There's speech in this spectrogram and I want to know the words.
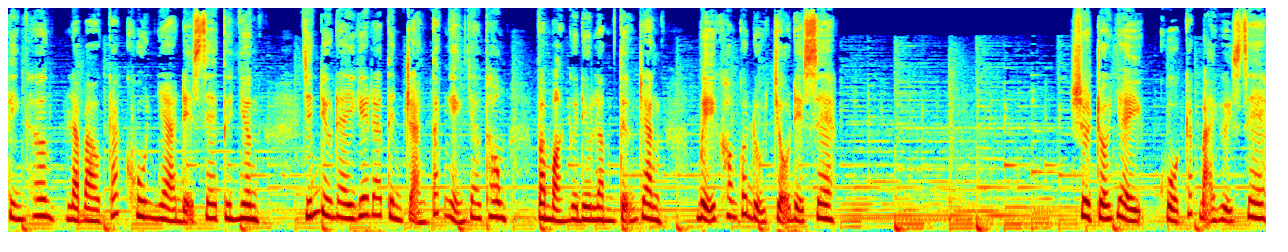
tiền hơn là vào các khu nhà để xe tư nhân. Chính điều này gây ra tình trạng tắc nghẽn giao thông và mọi người đều lầm tưởng rằng Mỹ không có đủ chỗ để xe. Sự trỗi dậy của các bãi gửi xe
